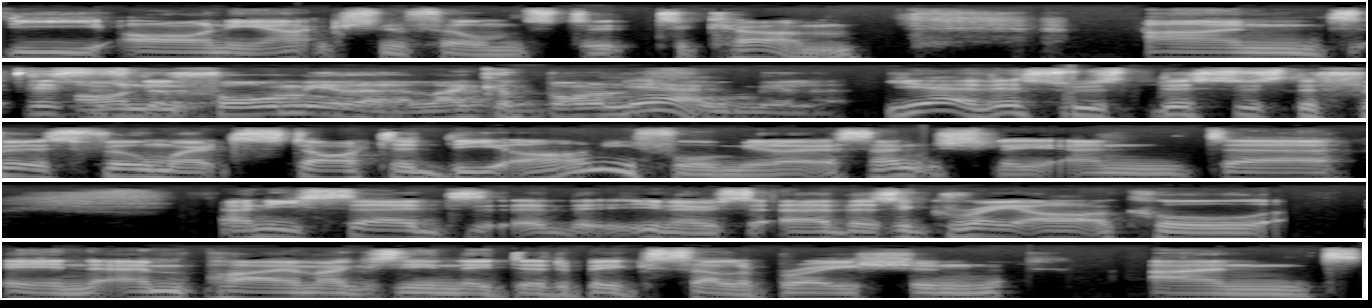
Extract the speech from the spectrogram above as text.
the Arnie action films to, to come. And this Arnie, the formula, like a Bond yeah, formula. Yeah, this was this was the first film where it started the Arnie formula essentially, and uh, and he said, uh, you know, uh, there's a great article in Empire magazine. They did a big celebration, and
